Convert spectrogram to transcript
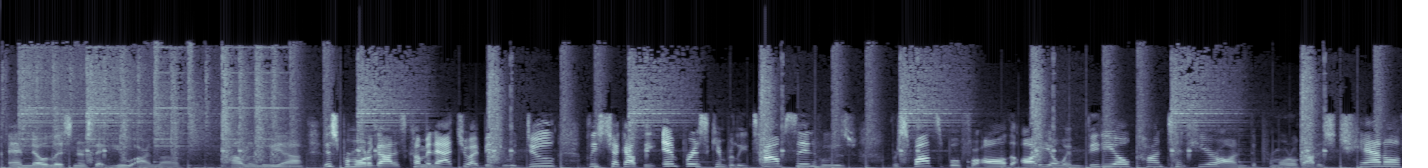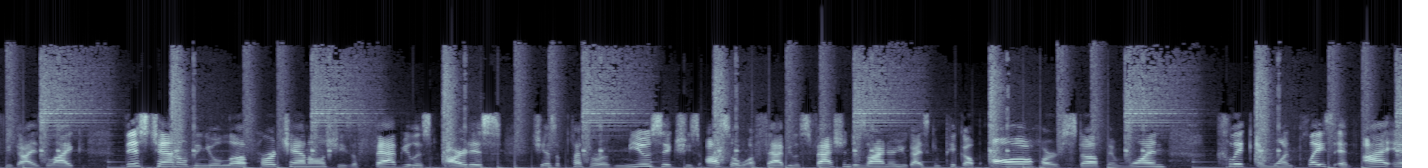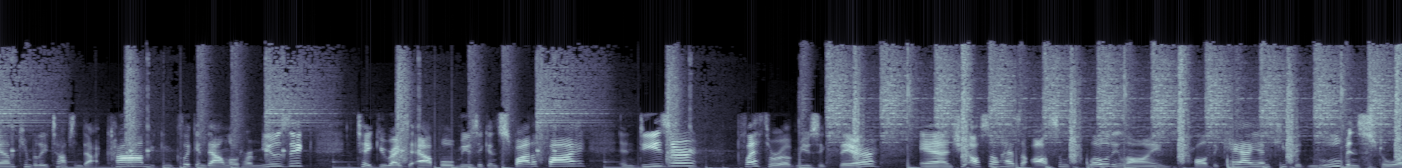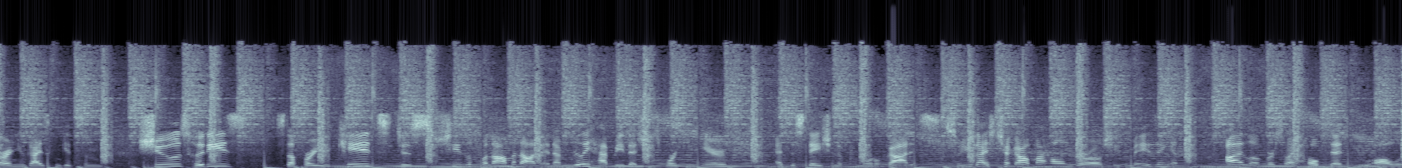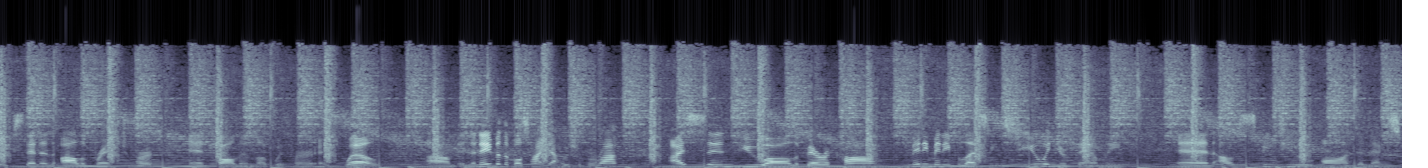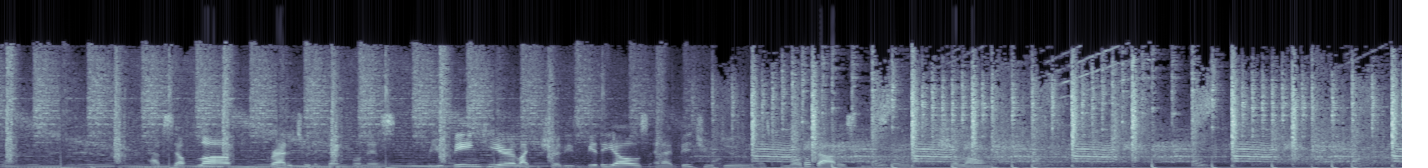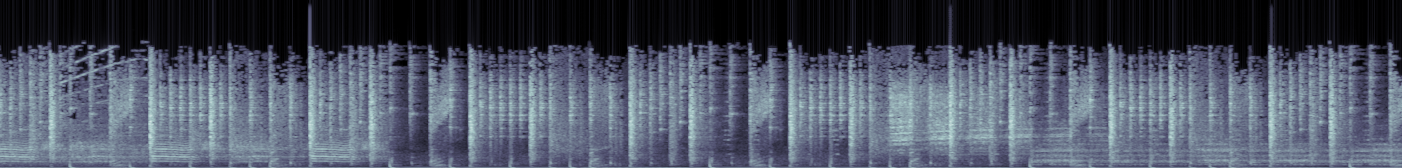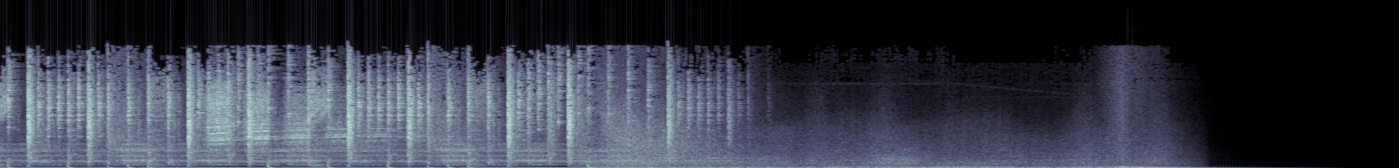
And know, listeners, that you are loved. Hallelujah. This promoter God is coming at you. I bid you adieu. Please check out the Empress, Kimberly Thompson, who's responsible for all the audio and video content here on the Promoter Goddess channel. If you guys like this channel, then you'll love her channel. She's a fabulous artist. She has a plethora of music. She's also a fabulous fashion designer. You guys can pick up all her stuff in one click in one place at iamkimberlythompson.com. You can click and download her music. It'll take you right to Apple Music and Spotify and Deezer. Plethora of music there. And she also has an awesome clothing line called the KIM Keep It Moving store. And you guys can get some shoes, hoodies, stuff for your kids. Just she's a phenomenon, and I'm really happy that she's working here at the station of Promoter Goddess. So you guys check out my homegirl. She's amazing, and I love her. So I hope that you all will extend an olive branch to her and fall in love with her as well. Um, in the name of the Most High Yahusha Barak, I send you all a barakah, many, many blessings to you and your family, and I'll speak to you on the next one. have self love, gratitude, and thankfulness for you being here. Like and share these videos, and I bid you do as Komodo Goddess, and I say shalom.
